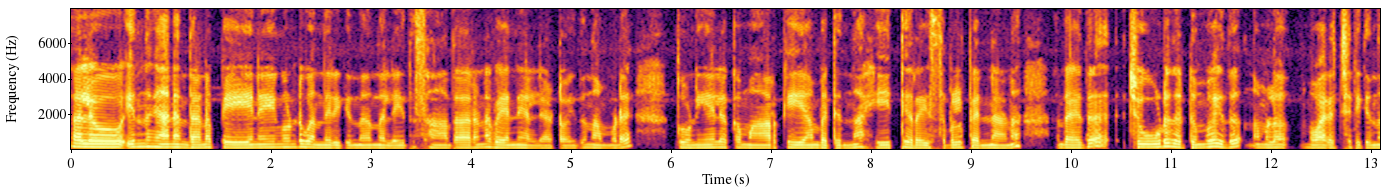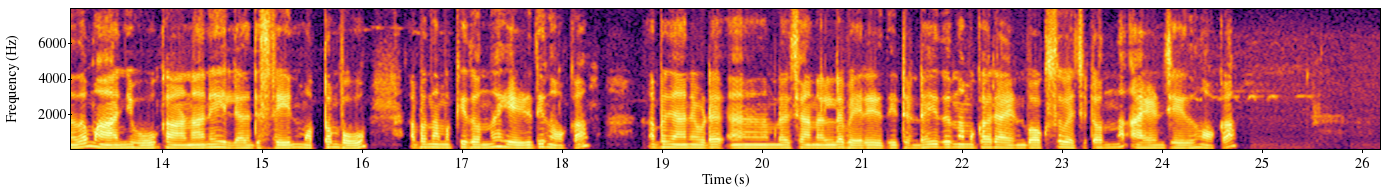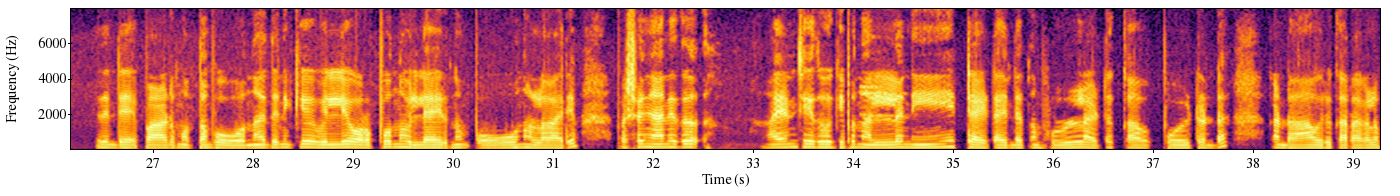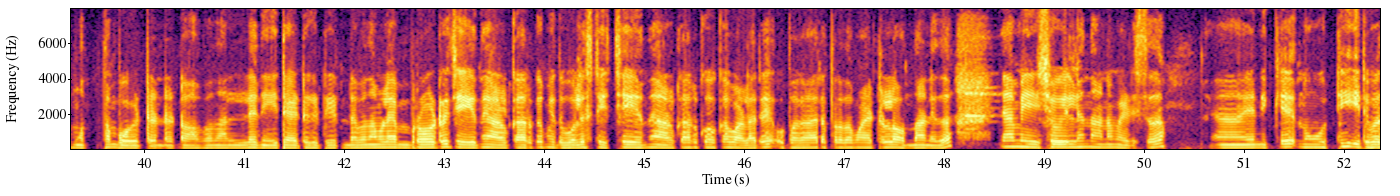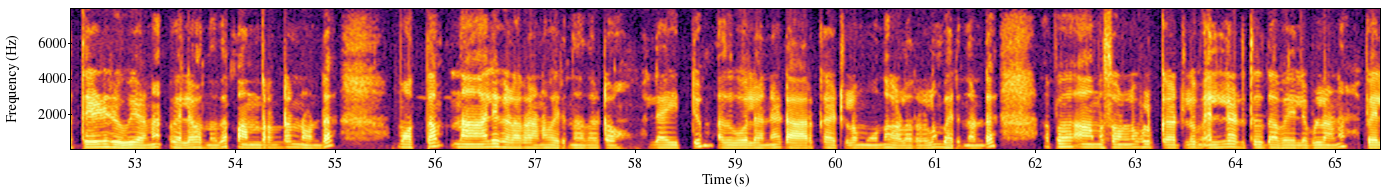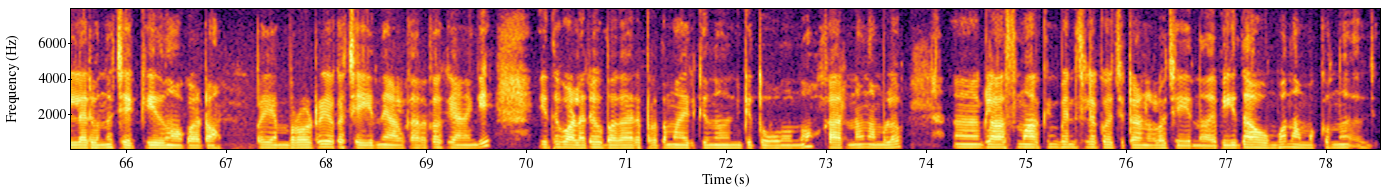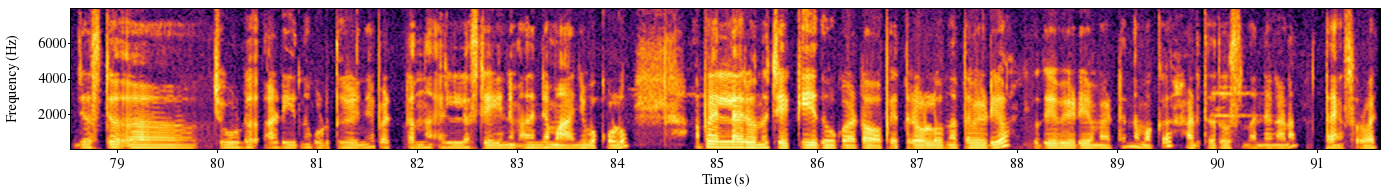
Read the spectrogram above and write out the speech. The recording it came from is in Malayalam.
ഹലോ ഇന്ന് ഞാൻ എന്താണ് പേനയും കൊണ്ട് വന്നിരിക്കുന്നതെന്നല്ലേ? ഇത് സാധാരണ പേനയല്ല കേട്ടോ ഇത് നമ്മുടെ തുണിയിലൊക്കെ മാർക്ക് ചെയ്യാൻ പറ്റുന്ന ഹീറ്റ് ഇറേസബിൾ പെന്നാണ്. അതായത് ചൂട് തട്ടുമ്പോൾ ഇത് നമ്മൾ വരച്ചിരിക്കുന്നത് മാഞ്ഞു പോവും കാണാനേ ഇല്ല. അതിന്റെ സ്റ്റെയിൻ മൊത്തം പോവും. അപ്പം നമുക്കിതൊന്ന് എഴുതി നോക്കാം. അപ്പോൾ ഞാനിവിടെ നമ്മുടെ ചാനലിന്റെ പേര് എഴുതിയിട്ടുണ്ട് ഇത് നമുക്കൊരു അയൺ ബോക്സ് വെച്ചിട്ടൊന്ന് അയൺ ചെയ്ത് നോക്കാം. ഇതിന്റെ പാട് മൊത്തം പോകുമെന്ന് ഇതെനിക്ക് വലിയ ഉറപ്പൊന്നും ഇല്ലായിരുന്നു പോകുമെന്നുള്ള കാര്യം. പക്ഷേ ഞാനിത് അയൺ ചെയ്ത് നോക്കിയപ്പോൾ നല്ല നീറ്റായിട്ട് അതിന്റെ അകത്ത് ഫുള്ളായിട്ട് ക പോയിട്ടുണ്ട്. കണ്ടോ ആ ഒരു കറകൾ മൊത്തം പോയിട്ടുണ്ട് കേട്ടോ. അപ്പോൾ നല്ല നീറ്റായിട്ട് കിട്ടിയിട്ടുണ്ട്. അപ്പോൾ നമ്മൾ എംബ്രോയ്ഡറി ചെയ്യുന്ന ആൾക്കാർക്കും ഇതുപോലെ സ്റ്റിച്ച് ചെയ്യുന്ന ആൾക്കാർക്കും ഒക്കെ വളരെ ഉപകാരപ്രദമായിട്ടുള്ള ഒന്നാണിത്. ഞാൻ മീഷോയിൽ നിന്നാണ് മേടിച്ചത്. എനിക്ക് നൂറ്റി ഇരുപത്തേഴ് രൂപയാണ് വില വന്നത്. പന്ത്രണ്ടെണ്ണം ഉണ്ട്. മൊത്തം നാല് കളറാണ് വരുന്നത് കേട്ടോ. ലൈറ്റും അതുപോലെ തന്നെ ഡാർക്കായിട്ടുള്ള മൂന്ന് കളറുകളും വരുന്നുണ്ട്. അപ്പോൾ ആമസോണിലും ഫ്ലിപ്കാർട്ടിലും എല്ലായിടത്തും ഇത് അവൈലബിൾ ആണ് അപ്പോൾ എല്ലാവരും ഒന്ന് ചെക്ക് ചെയ്ത് നോക്കാം കേട്ടോ അപ്പോൾ എംബ്രോയ്ഡറി ഒക്കെ ചെയ്യുന്ന ആൾക്കാർക്കൊക്കെ ആണെങ്കിൽ ഇത് വളരെ ഉപകാരപ്രദമായിരിക്കുമെന്ന് എനിക്ക് തോന്നുന്നു. കാരണം നമ്മൾ ഗ്ലാസ് മാർക്കിംഗ് പെൻസിലൊക്കെ വെച്ചിട്ടാണല്ലോ ചെയ്യുന്നത്. അപ്പോൾ ഇതാവുമ്പോൾ നമുക്കൊന്ന് ജസ്റ്റ് ചൂട് അടിയിൽ നിന്ന് കൊടുത്തു കഴിഞ്ഞ് പെട്ടെന്ന് എല്ലാ സ്റ്റെയിനും അതിന്റെ മാഞ്ഞു പൊക്കോളും. അപ്പോൾ എല്ലാവരും ഒന്ന് ചെക്ക് ചെയ്ത് നോക്കുക കേട്ടോ. അപ്പോൾ ഇത്രയേ ഉള്ളൂ ഇന്നത്തെ വീഡിയോ. പുതിയ വീഡിയോയുമായിട്ട് നമുക്ക് അടുത്ത ദിവസം തന്നെ കാണാം. Thanks for watching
